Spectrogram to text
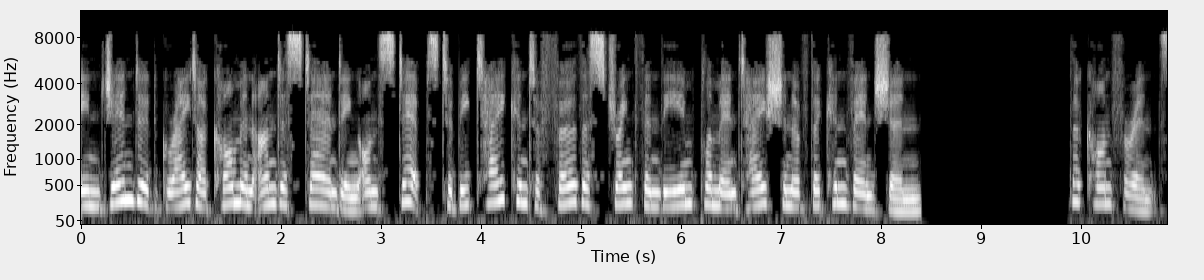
engendered greater common understanding on steps to be taken to further strengthen the implementation of the Convention. The conference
